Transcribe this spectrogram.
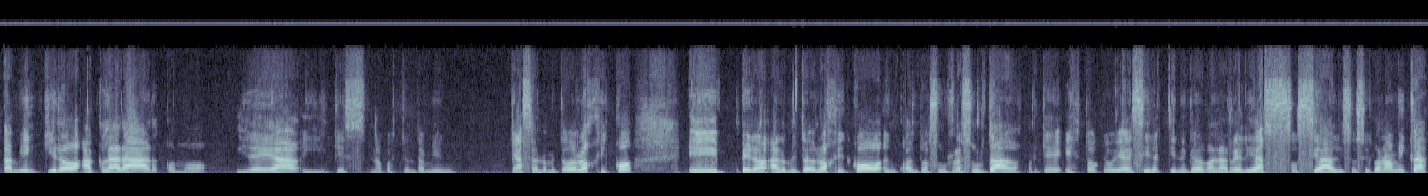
también quiero aclarar como idea, y que es una cuestión también que hace a lo metodológico, eh, pero a lo metodológico en cuanto a sus resultados, porque esto que voy a decir tiene que ver con la realidad social y socioeconómica.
